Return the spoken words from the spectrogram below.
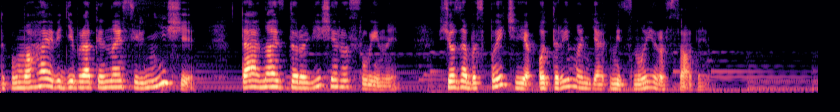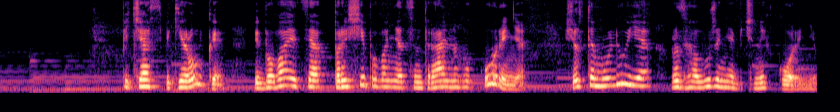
допомагає відібрати найсильніші та найздоровіші рослини, що забезпечує отримання міцної розсади. Під час пікіровки відбувається прищіпування центрального кореня, що стимулює розгалуження бічних коренів.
